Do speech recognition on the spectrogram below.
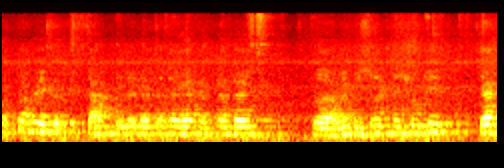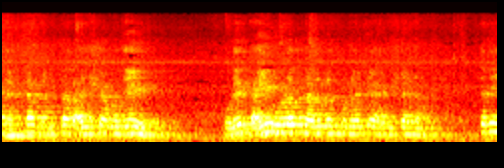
फक्त आम्ही एकत्रित काम केलेलं आहे. आता ह्या घटना काय आम्ही विसरत नाही. शेवटी त्या घटना घडतात आयुष्यामध्ये पुढे काही ओळख लागलं कोणाच्या आयुष्यानं तरी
